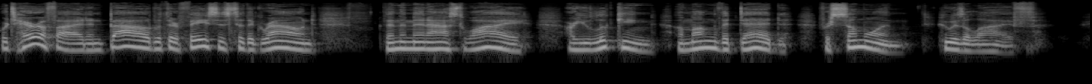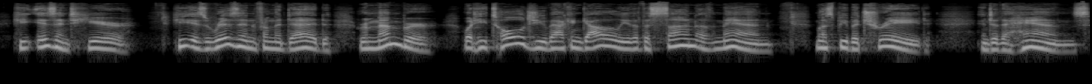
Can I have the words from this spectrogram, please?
were terrified and bowed with their faces to the ground. Then the men asked, Why are you looking among the dead for someone who is alive? He isn't here. He is risen from the dead. Remember, what he told you back in Galilee that the Son of Man must be betrayed into the hands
